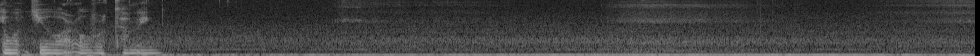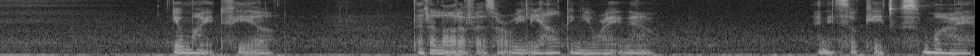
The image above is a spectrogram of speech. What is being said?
in what you are overcoming. You might feel that a lot of us are really helping you right now. And it's okay to smile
